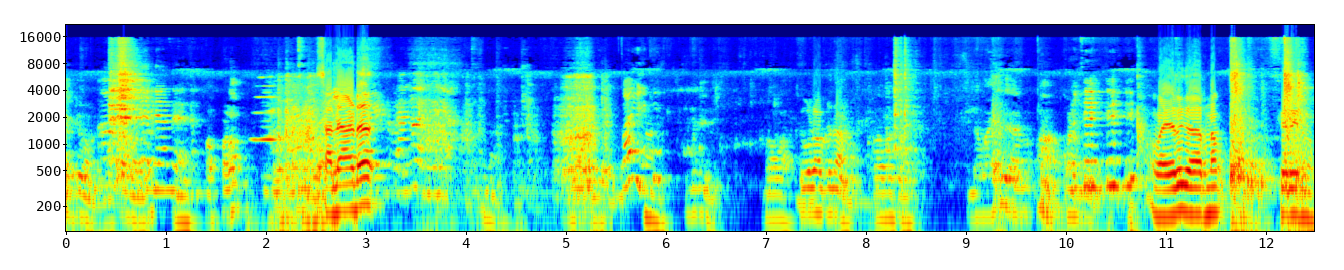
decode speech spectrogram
ഐറ്റവും ഉണ്ട്. പപ്പടം. സലാഡ്. വയറ് കാരണം കയറിയിരുന്നു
